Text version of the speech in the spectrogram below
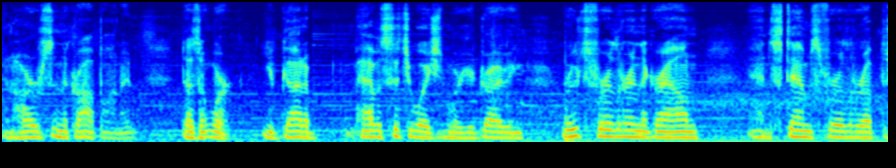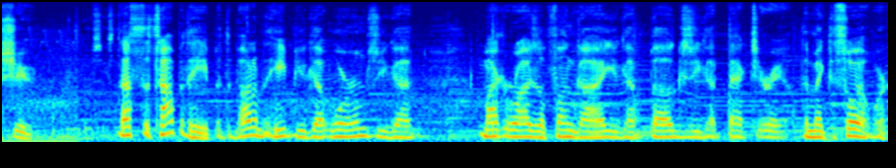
and harvesting the crop on it doesn't work. You've got to have a situation where you're driving roots further in the ground and stems further up the shoot. That's the top of the heap. At the bottom of the heap, you got worms, you got mycorrhizal fungi, you got bugs, you got bacteria that make the soil work.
